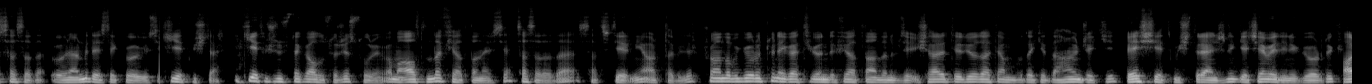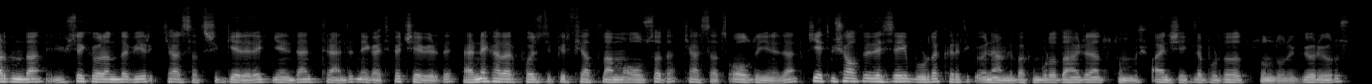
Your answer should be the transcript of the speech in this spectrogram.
Sasa'da önemli destek bölgesi 2.70'ler. 2.70'in üstünde kaldığı sürece sorun yok ama altında fiyatlanırsa Sasa'da da satış derinliği artabilir. Şu anda bu görüntü negatif yönde fiyatlandığını bize işaret ediyor. Zaten buradaki daha önceki 5.70 direncini geçemediğini gördük. Ardından yüksek oranda bir kar satışı gelerek yeniden trendi negatife çevirdi. Her ne kadar pozitif bir fiyatlanma olsa da kar satışı oldu yeniden. 2.76 desteği burada kritik önemli. Bakın burada daha önceden tutunmuş. Aynı şekilde burada da tutunduğunu görüyoruz.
